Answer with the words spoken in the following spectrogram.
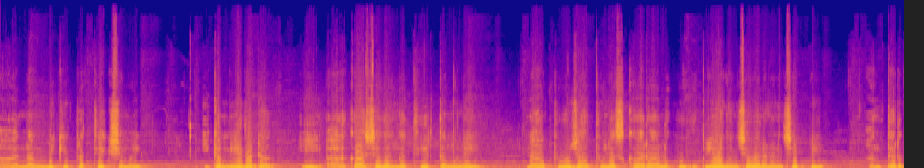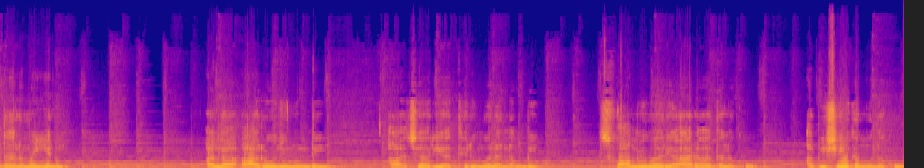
ఆ నంబికి ప్రత్యక్షమై ఇక మీదట ఈ ఆకాశగంగ తీర్థమునే నా పూజా పునస్కారాలకు ఉపయోగించవలనని చెప్పి అంతర్ధానమయ్యను. అలా ఆ రోజు నుండి ఆచార్య తిరుమల నంబి స్వామివారి ఆరాధనకు అభిషేకమునకు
